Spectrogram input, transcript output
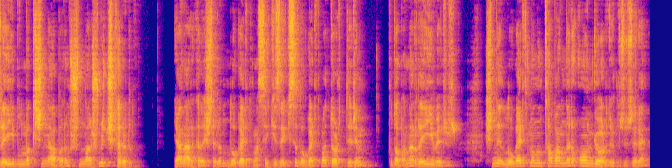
r'yi bulmak için ne yaparım? Şundan şunu çıkarırım. Yani arkadaşlarım logaritma 8 eksi logaritma 4 derim. Bu da bana r'yi verir. Şimdi logaritmanın tabanları 10 gördüğünüz üzere.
